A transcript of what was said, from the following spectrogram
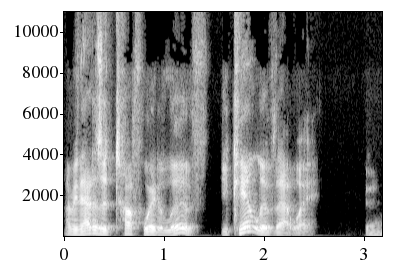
I mean that is a tough way to live. You can't live that way. Yeah.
